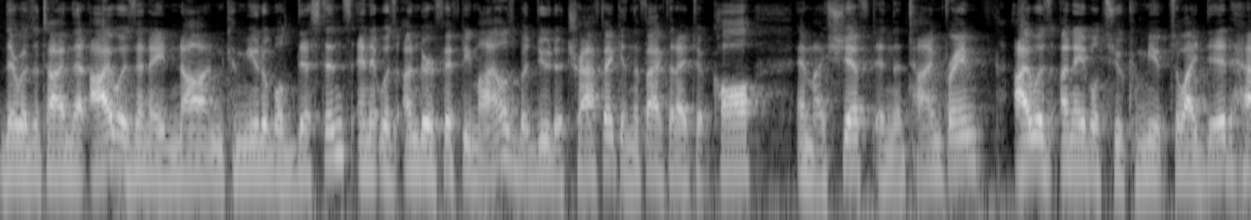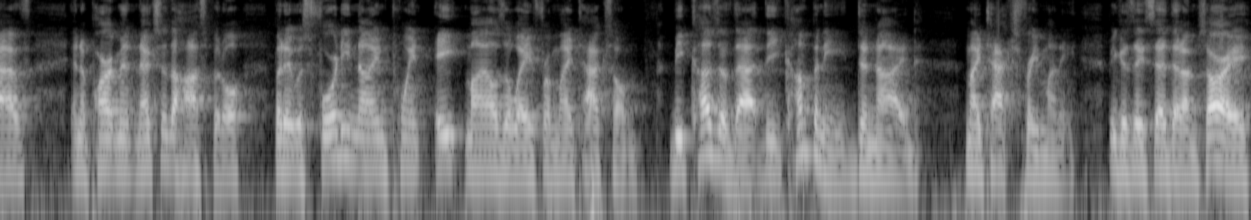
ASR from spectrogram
there was a time that I was in a non commutable distance and it was under 50 miles, but due to traffic and the fact that I took call and my shift and the time frame, I was unable to commute. So I did have an apartment next to the hospital but it was 49.8 miles away from my tax home. Because of that, the company denied my tax free money because they said that I'm sorry,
